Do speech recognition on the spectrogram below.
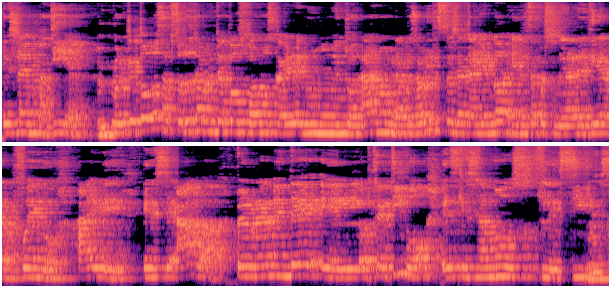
es la empatía. Porque todos, absolutamente todos podemos caer en un momento, ah, no, mira, pues ahorita estoy cayendo en esta personalidad de tierra, fuego, aire, este, agua, pero realmente el objetivo es que seamos flexibles.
